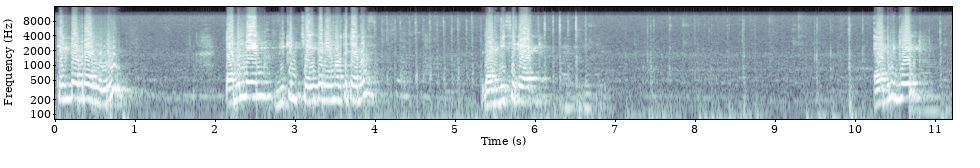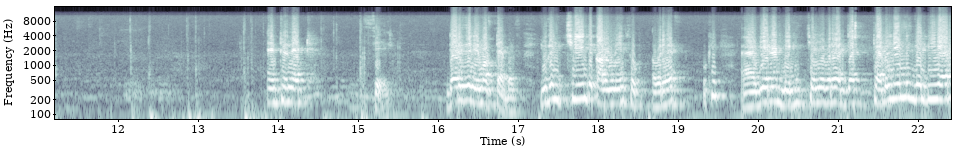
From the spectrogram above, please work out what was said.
Click it over here, new table name. We can change the name of the table Let me see that aggregate internet sale that is the name of tables. You can change the column names over here okay? Uh, we are not making change over here just table name will be here.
